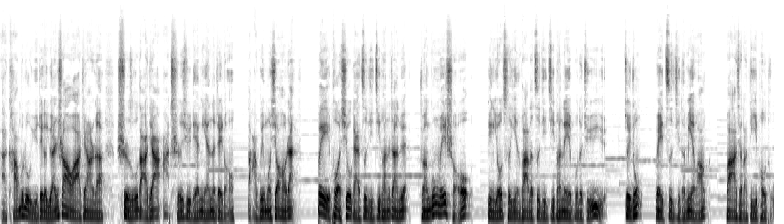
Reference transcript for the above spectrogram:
啊，扛不住与这个袁绍啊这样的士族大家啊持续连年的这种大规模消耗战，被迫修改自己集团的战略，转攻为守，并由此引发了自己集团内部的局域，最终为自己的灭亡挖下了第一抔土。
